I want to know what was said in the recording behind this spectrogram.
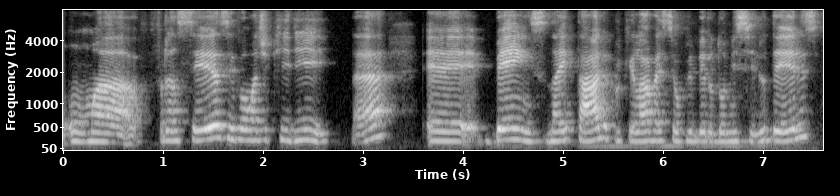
uma francesa e vão adquirir, né? É, bens na Itália, porque lá vai ser o primeiro domicílio deles,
